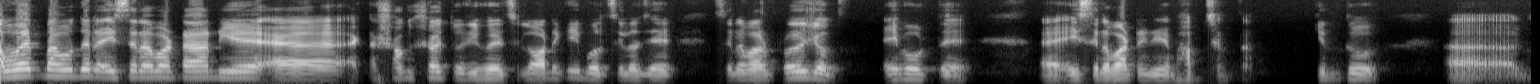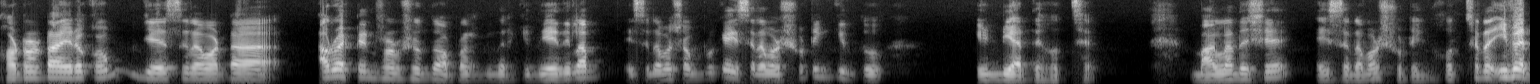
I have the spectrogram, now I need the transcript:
আবহাওয়াত মাহমুদের এই সিনেমাটা নিয়ে একটা সংশয় তৈরি হয়েছিল। অনেকেই বলছিল যে সিনেমার প্রয়োজন এই মুহূর্তে এই সিনেমাটি নিয়ে ভাবছেন না। কিন্তু ঘটনাটা এরকম যে সিনেমাটা আরও একটা ইনফরমেশন তো আপনাদেরকে দিয়ে দিলাম। এই সিনেমা সম্পর্কে, এই সিনেমার শুটিং কিন্তু ইন্ডিয়াতে হচ্ছে। বাংলাদেশে এই সিনেমার শুটিং হচ্ছে না। ইভেন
